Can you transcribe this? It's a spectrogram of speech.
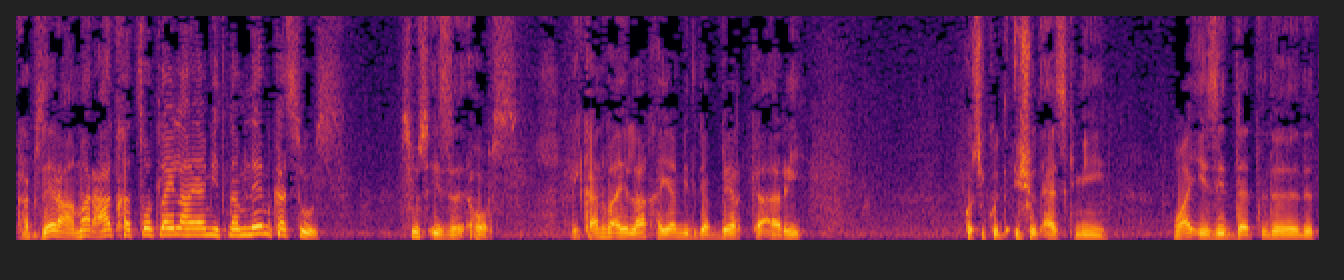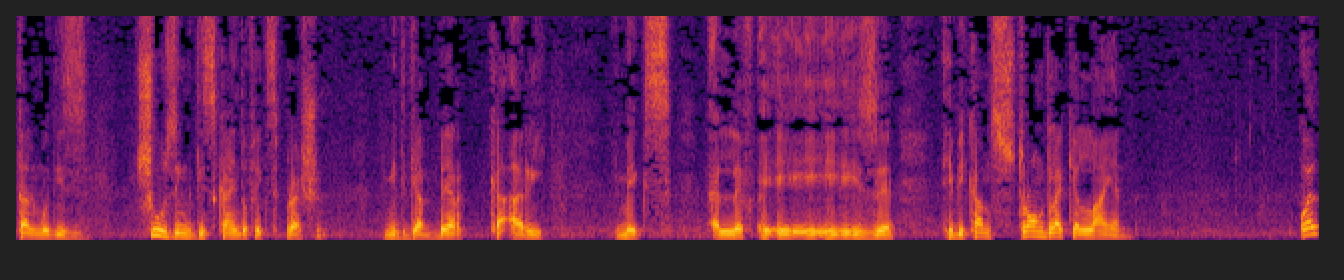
רב זרע אמר עד חצות לילה היה מתנמנם כסוס. סוס is a horse. מכאן ואילך היה מתגבר כארי. Of course, you, could, you should ask me, why is it that the, the Talmud is choosing this kind of expression? מתגבר כארי. He makes a left, he, he, he, is, uh, he becomes strong like a lion. Well,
